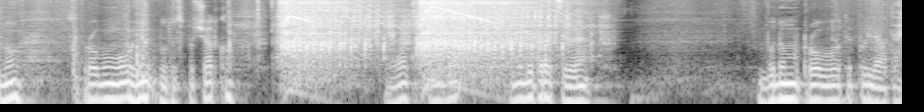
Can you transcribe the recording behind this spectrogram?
Ну, спробуємо увімкнути спочатку. Так, ніби, працює. Будемо пробувати пиляти.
